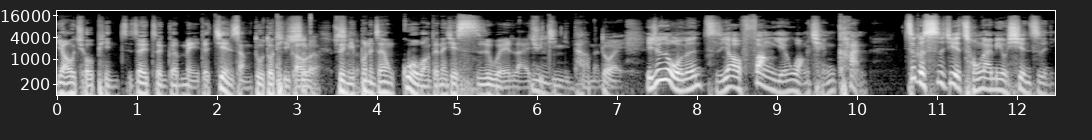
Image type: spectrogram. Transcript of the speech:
要求品质，在整个美的鉴赏度都提高了，所以你不能再用过往的那些思维来去经营他们。嗯。对，也就是我们只要放眼往前看，这个世界从来没有限制你，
